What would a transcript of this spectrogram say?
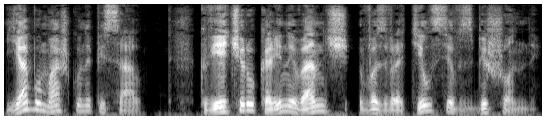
я бумажку написал. К вечеру Калин Иванович возвратился взбешенный.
